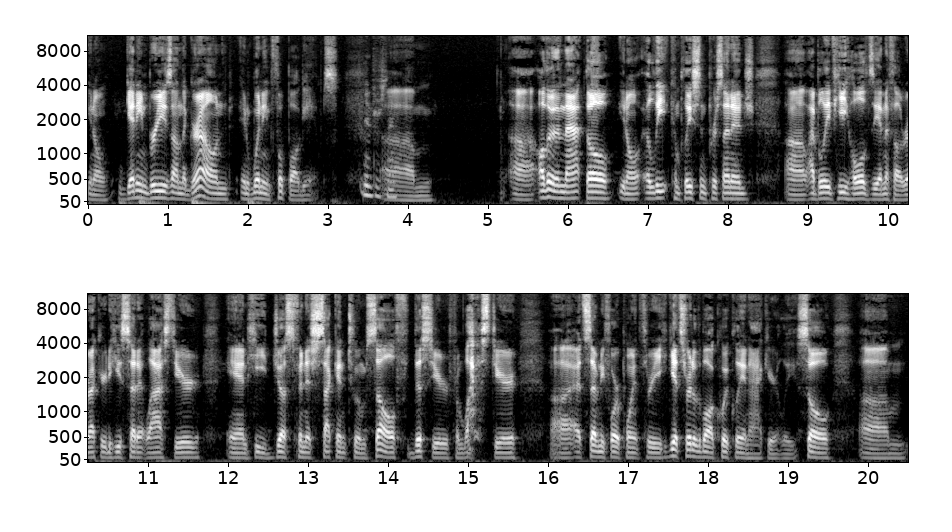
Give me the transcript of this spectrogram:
you know getting Brees on the ground and winning football games. Interesting. Um, uh, other than that, though, you know, elite completion percentage. Uh, I believe he holds the NFL record. He set it last year, and he just finished second to himself this year from last year uh, at 74.3. He gets rid of the ball quickly and accurately. So, um,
